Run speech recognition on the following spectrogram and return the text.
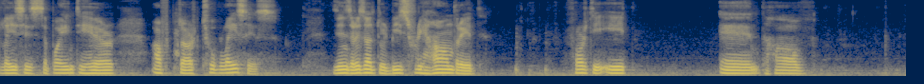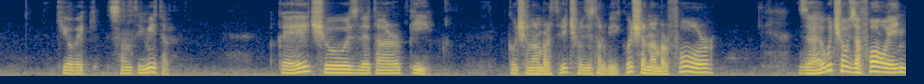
places the point here after two places. Then the result will be 348 and half cubic centimeter. Okay choose letter P. Question number three choose letter B. Question number four the which of the following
